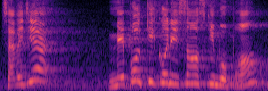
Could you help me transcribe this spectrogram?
Ça veut dire, n'importe qui connaissance qui me prend,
